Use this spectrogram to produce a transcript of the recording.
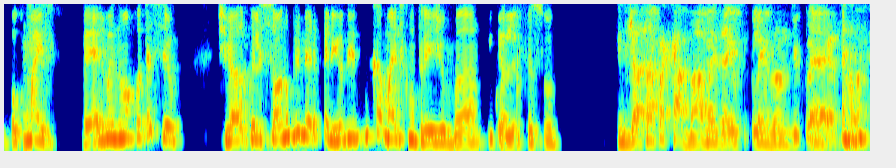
um pouco mais velho, mas não aconteceu. Tive aula com ele só no primeiro período e nunca mais encontrei Gilvan enquanto eu, professor já tá para acabar, mas aí eu fico lembrando de coisas é. que eu quero falar.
